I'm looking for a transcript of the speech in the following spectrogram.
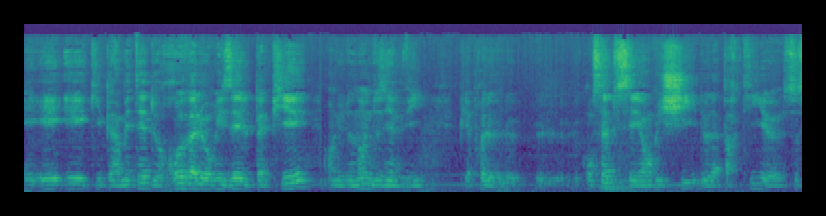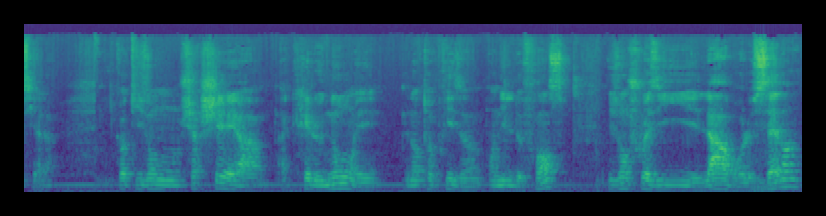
et, qui permettait de revaloriser le papier en lui donnant une deuxième vie. Puis après, le, concept s'est enrichi de la partie euh, sociale. Quand ils ont cherché à, créer le nom et l'entreprise en Ile-de-France, ils ont choisi l'arbre, le cèdre.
